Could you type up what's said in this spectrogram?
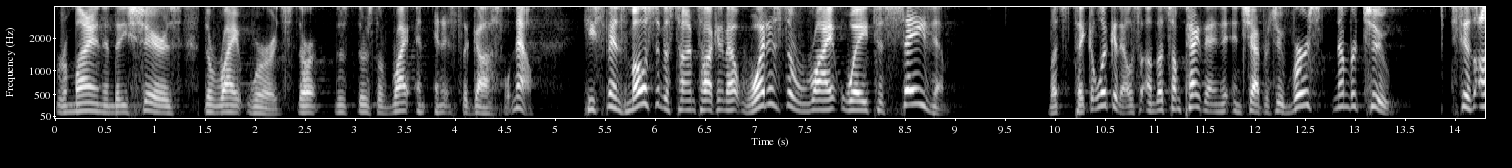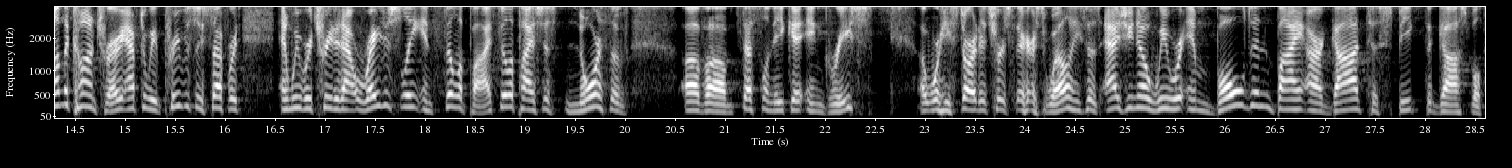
reminding them that he shares the right words. There, there's, there's, the right, and, and it's the gospel. Now, he spends most of his time talking about what is the right way to say them. Let's take a look at that. Let's, uh, let's unpack that in, in chapter 2. Verse number 2. He says, On the contrary, after we had previously suffered and we were treated outrageously in Philippi, Philippi is just north of, of uh, Thessalonica in Greece uh, where he started church there as well. He says, As you know, we were emboldened by our God to speak the gospel.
